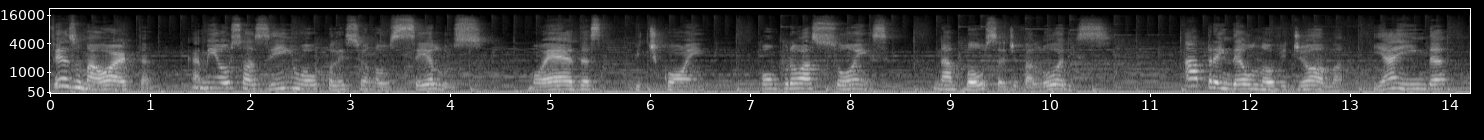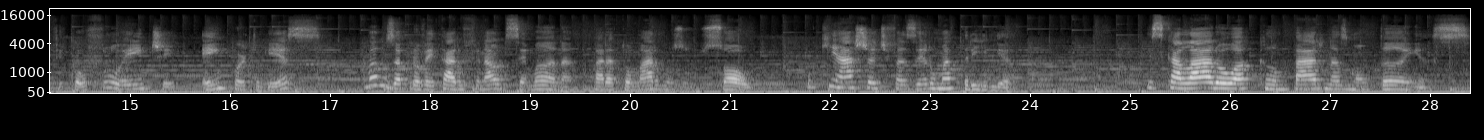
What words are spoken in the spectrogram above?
Fez uma horta? Caminhou sozinho ou colecionou selos, moedas, Bitcoin, comprou ações na bolsa de valores, aprendeu um novo idioma e ainda ficou fluente em português? Vamos aproveitar o final de semana para tomarmos um sol? O que acha de fazer uma trilha? Escalar ou acampar nas montanhas?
